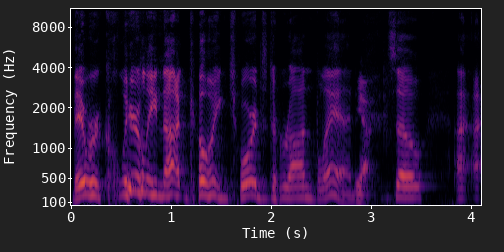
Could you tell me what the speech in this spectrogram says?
they were clearly not going towards DaRon Bland. Yeah. So I, I-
